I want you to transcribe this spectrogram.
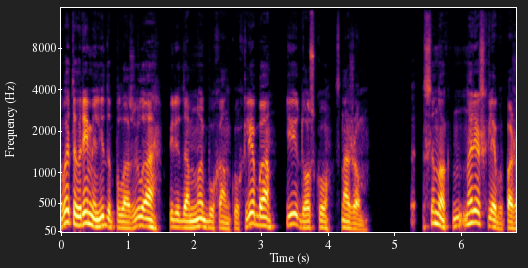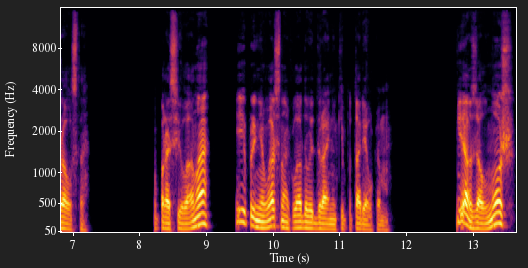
В это время Лида положила передо мной буханку хлеба и доску с ножом. «Сынок, нарежь хлеба, пожалуйста», — попросила она и принялась накладывать драники по тарелкам. Я взял нож,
